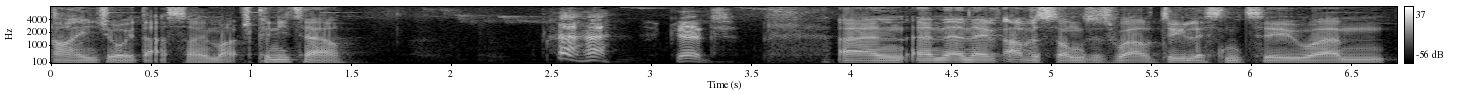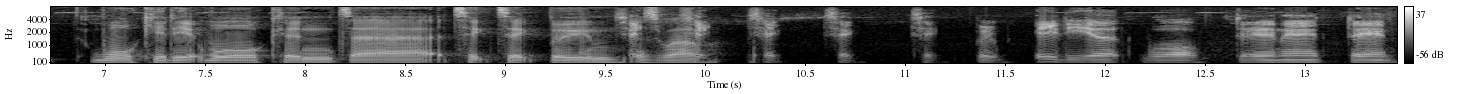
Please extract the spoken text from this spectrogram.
I enjoyed that so much. Can you tell? Good. And and then they've other songs as well. Do listen to um, "Walk Idiot Walk" and uh, "Tick Tick Boom" Tick, as well. Tick, tick, tick, tick boop. Idiot walk. Din it din.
